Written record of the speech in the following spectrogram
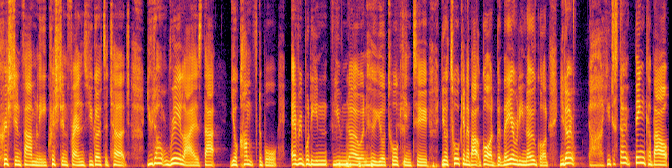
Christian family, Christian friends, you go to church, you don't realize that you're comfortable. Everybody you know and who you're talking to, you're talking about God, but they already know God. You don't ah, you just don't think about,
